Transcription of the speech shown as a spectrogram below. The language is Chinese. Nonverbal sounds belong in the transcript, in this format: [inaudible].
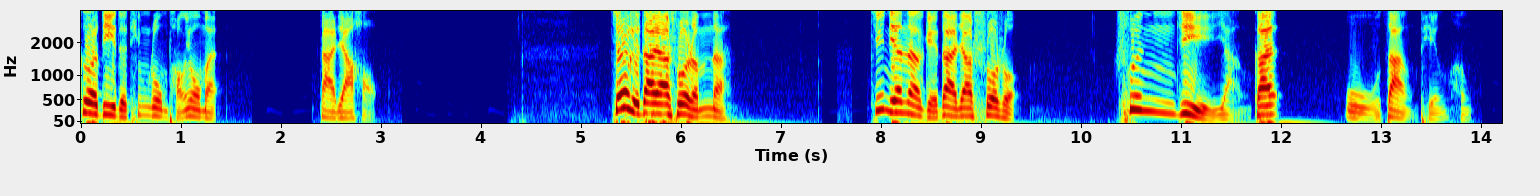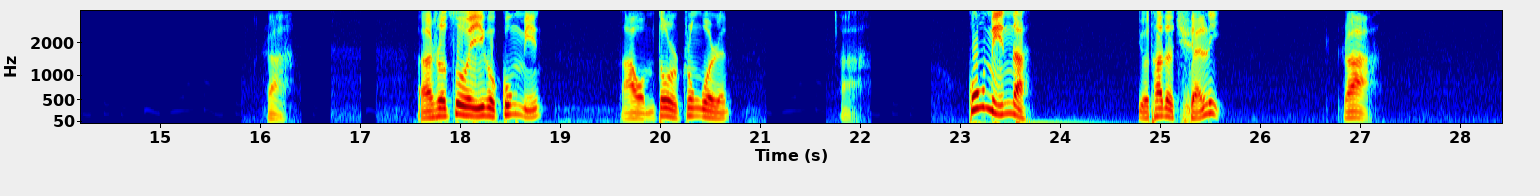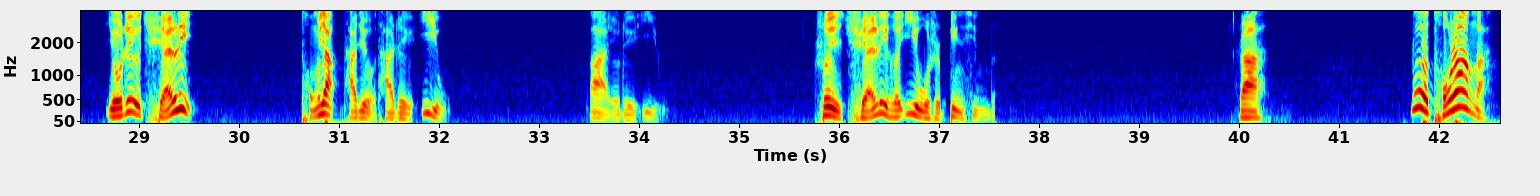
各地的听众朋友们，大家好。今儿给大家说什么呢？今天呢，给大家说说春季养肝、五脏平衡，是吧？啊，说作为一个公民，啊，我们都是中国人，啊，公民呢有他的权利，是吧？有这个权利。同样，他就有他这个义务，啊，有这个义务，所以权利和义务是并行的，是吧？那同样啊，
